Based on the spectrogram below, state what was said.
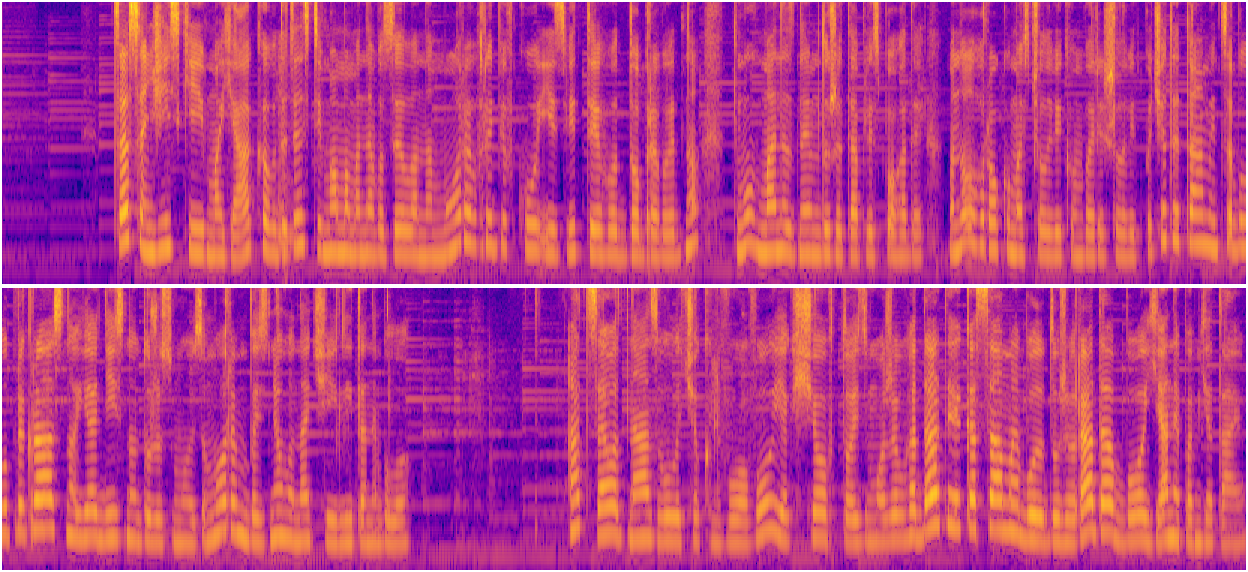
Це Санжінський маяк. В дитинстві мама мене возила на море в Грибівку, і звідти його добре видно, тому в мене з ним дуже теплі спогади. Минулого року ми з чоловіком вирішили відпочити там, і це було прекрасно. Я дійсно дуже сумую за морем, без нього наче й літа не було. А це одна з вуличок Львову. Якщо хтось зможе вгадати, яка саме, буду дуже рада, бо я не пам'ятаю.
